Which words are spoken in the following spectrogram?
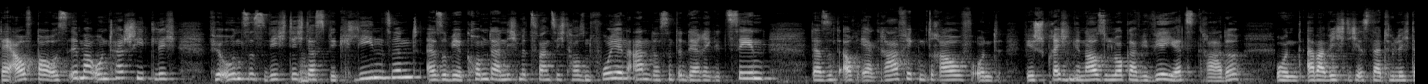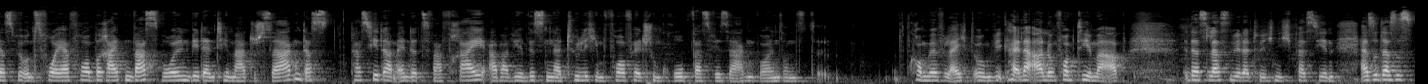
der Aufbau ist immer unterschiedlich. Für uns ist wichtig, dass wir clean sind. Also wir kommen da nicht mit 20.000 Folien an. Das sind in der Regel 10. Da sind auch eher Grafiken drauf und wir sprechen genauso locker wie wir jetzt gerade. Und aber wichtig ist natürlich, dass wir uns vorher vorbereiten, was wollen wir denn thematisch sagen. Das passiert am Ende zwar frei, aber wir wissen natürlich im Vorfeld schon grob, was wir sagen wollen, sonst äh, kommen wir vielleicht irgendwie, keine Ahnung, vom Thema ab. Das lassen wir natürlich nicht passieren. Also das ist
